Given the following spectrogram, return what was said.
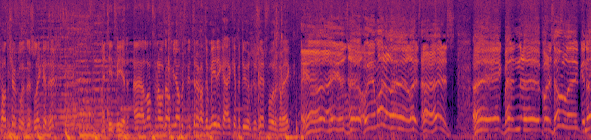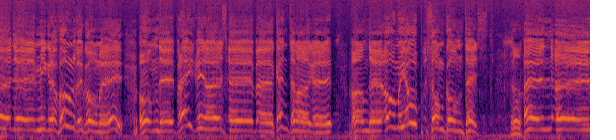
Hot chocolate, dat is lekker zeg. Met dit weer. Eh landgenoot Oom Joop is weer terug uit Amerika. Ik heb het u gezegd vorige week. Ja, is, eh, goedemorgen, luisteraars. Eh, ik ben persoonlijk naar de microfoon gekomen om de prijswinnaars bekend te maken van de Ome Joop Song Contest. En eh,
